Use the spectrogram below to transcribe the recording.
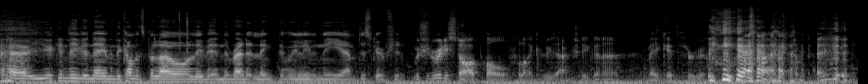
uh, you can leave your name in the comments below, or leave it in the Reddit link that we leave in the um, description. We should really start a poll for like who's actually gonna make it through the Yeah. entire campaign.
